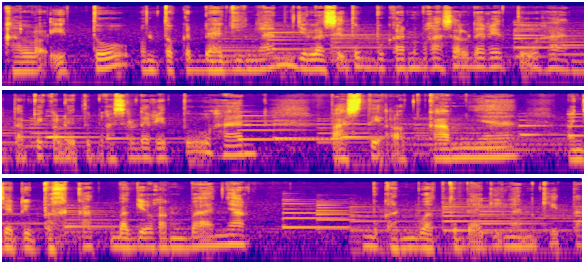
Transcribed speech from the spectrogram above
kalau itu untuk kedagingan jelas itu bukan berasal dari Tuhan. Tapi kalau itu berasal dari Tuhan pasti outcome-nya menjadi berkat bagi orang banyak bukan buat kedagingan kita.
